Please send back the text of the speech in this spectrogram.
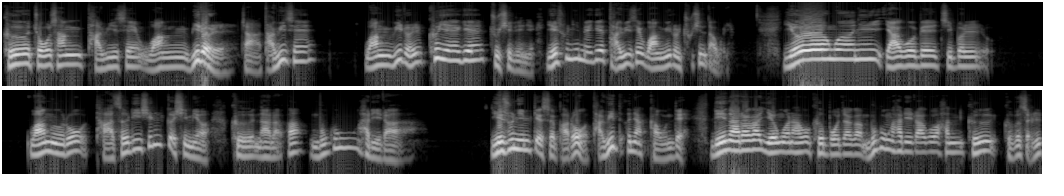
그 조상 다윗의 왕위를 자 다윗의 왕위를 그에게 주시리니 예수님에게 다윗의 왕위를 주신다고요. 영원히 야곱의 집을 왕으로 다스리실 것이며 그 나라가 무궁하리라. 예수님께서 바로 다윗 언약 가운데 네 나라가 영원하고 그 보좌가 무궁하리라고 한 그 그것을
